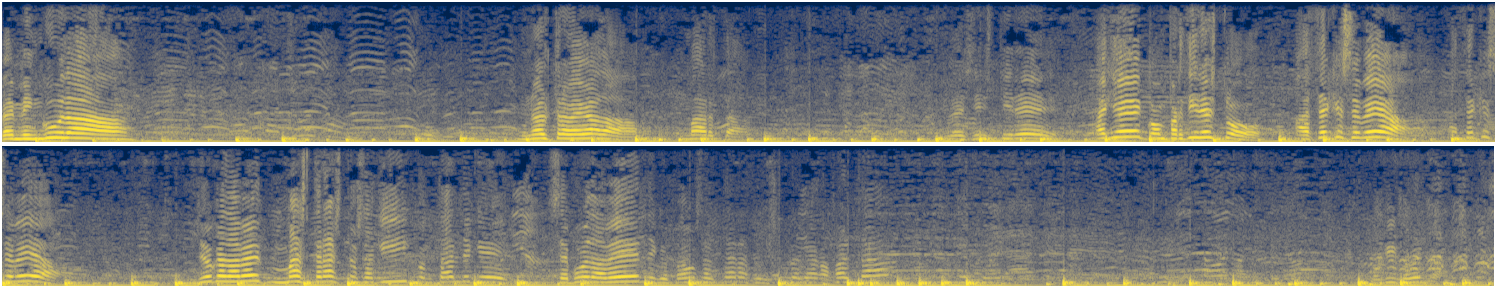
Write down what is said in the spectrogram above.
Benvinguda. Una altra vegada, Marta. Resistiré. Hay que compartir esto, hacer que se vea, hacer que se vea. Yo cada vez más trastos aquí, con tal de que se pueda ver, de que podamos saltar a censura que haga falta. Un poquito.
